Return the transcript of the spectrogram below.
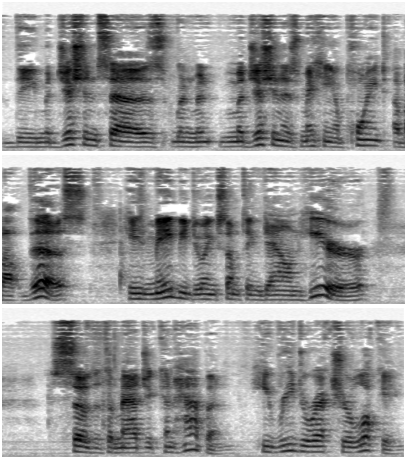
the magician says, when ma- magician is making a point about this, he may be doing something down here so that the magic can happen. He redirects your looking.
